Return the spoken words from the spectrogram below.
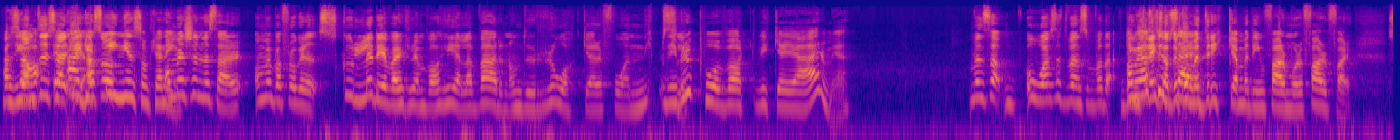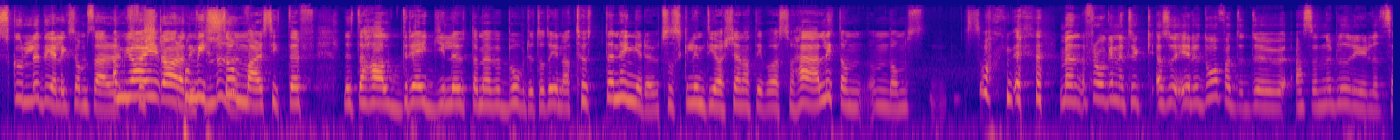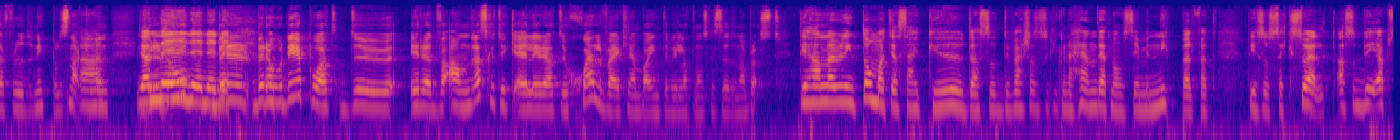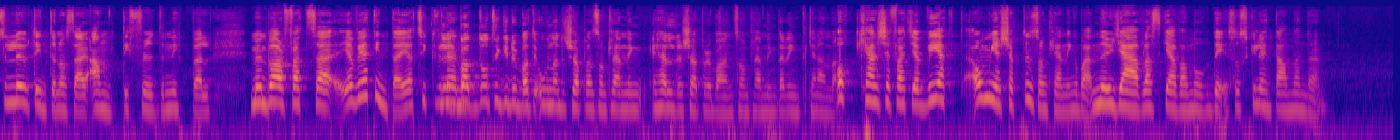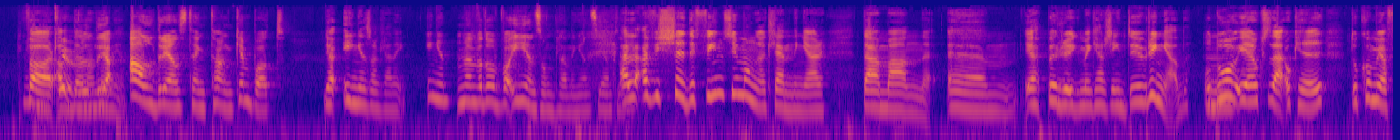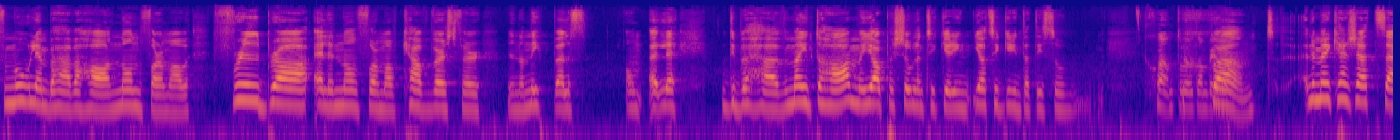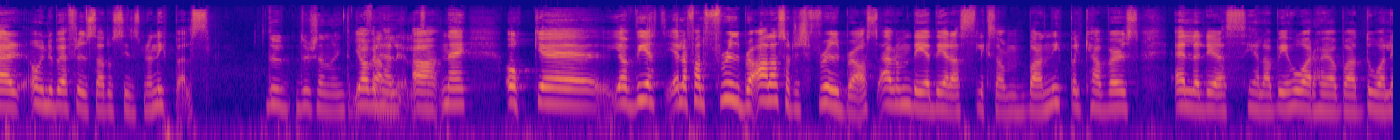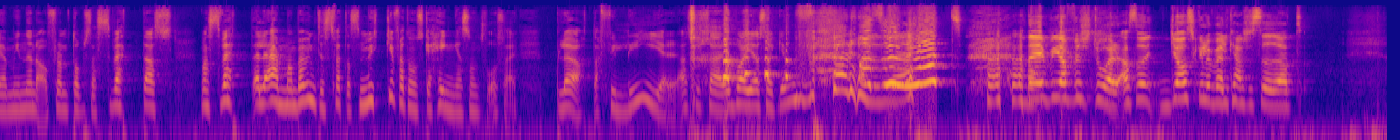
Alltså jag, Samtidigt så här, jag äger alltså, ingen sån klänning. Om jag känner så här, om jag bara frågar dig, skulle det verkligen vara hela världen om du råkar få en nipslip? Det beror på vart, vilka jag är med. Men så, oavsett vem som var där, det är jag inte typ att du här- kommer dricka med din farmor och farfar. Skulle det liksom så här Om jag förstöra är på ditt midsommar sitter f- lite halvdräggig, lutar mig över bordet och ena tutten hänger ut så skulle inte jag känna att det var så härligt om, om de såg det. Men frågan är, tyck, alltså, är det då för att du, alltså nu blir det ju lite såhär free the nipple snack Ja. men Ja, beror, nej, nej, nej, nej. Beror, beror det på att du är rädd vad andra ska tycka eller är det att du själv verkligen bara inte vill att någon ska se dina bröst? Det handlar väl inte om att jag säger gud alltså det värsta som skulle kunna hända är att någon ser min nippel för att det är så sexuellt. Alltså det är absolut inte någon så här anti-free the nipple. Men bara för att så här, jag vet inte, jag tycker väl Du, ändå... bara, då tycker du bara att det är onödigt att köpa en sån klänning, hellre köper du bara en sån klänning där det inte kan hända? Och kanske för att jag vet, om jag köpte en sån klänning och bara nu jävlar ska jag vara modig så skulle jag inte använda den. För av Gud, den jag anledningen. har aldrig ens tänkt tanken på att Jag har ingen sån klänning. Ingen. Men vadå, vad är en sån klänning ens egentligen? Eller i och för sig, det finns ju många klänningar där man um, är öppen rygg men kanske inte urringad. Och då är det också där, okej, då kommer jag förmodligen behöva ha någon form av free bra eller någon form av covers för mina nipples. Om, eller det behöver man inte ha men jag personligen tycker, in, jag tycker inte att det är så Skönt att vara utan skönt. Nej men kanske att så här, oj nu börjar jag frysa, då syns mina nipples. Du, du känner inte Jag vill bekväm med hellre, det liksom. ja nej. Och eh, jag vet i alla fall freebra, alla sorters freebras, även om det är deras liksom bara nipple covers eller deras hela bh har jag bara dåliga minnen av. För att de så svettas, man svett, eller äh, man behöver inte svettas mycket för att de ska hänga som två så här blöta filéer. Alltså så här, och bara gör saker värre. Nej men jag förstår, alltså jag skulle väl kanske säga att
